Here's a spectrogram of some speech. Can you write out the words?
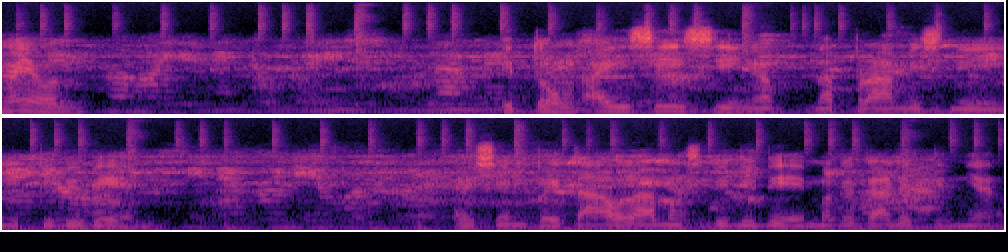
Ngayon itong ICC nga na promise ni PBBM ay siyempre tao lamang si PBBM magagalit din yan.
